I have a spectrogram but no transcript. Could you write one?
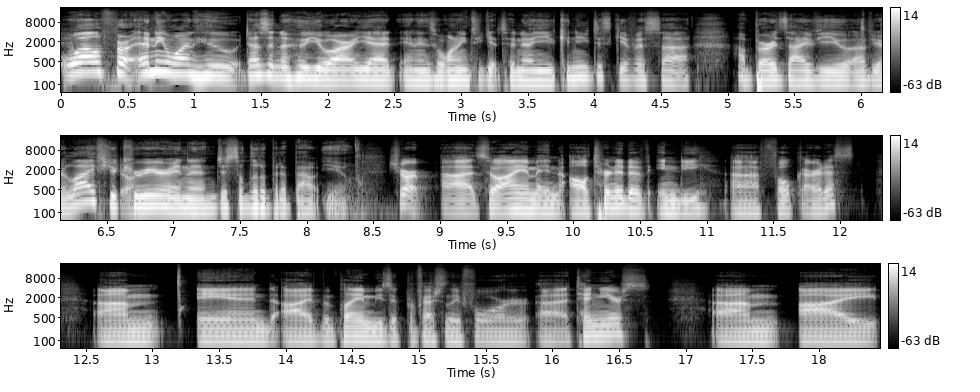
well, for anyone who doesn't know who you are yet and is wanting to get to know you, can you just give us a, a bird's eye view of your life, your Sure. career, and uh, just a little bit about you? Sure. Uh, so I am an alternative indie uh, folk artist, um, and I've been playing music professionally for uh, ten years. Um, I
